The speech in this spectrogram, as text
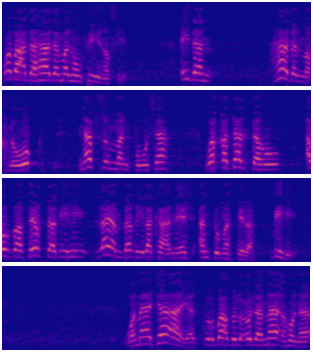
وبعد هذا ما لهم فيه نصيب. اذا هذا المخلوق نفس منفوسة وقتلته أو ظفرت به لا ينبغي لك أن إيش؟ أن تمثله به. وما جاء يذكر بعض العلماء هنا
